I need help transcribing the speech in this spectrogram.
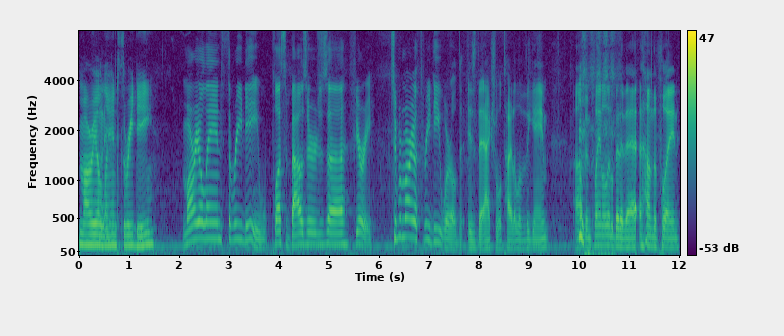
Mario I don't even- Land 3D. Mario Land 3D plus Bowser's uh, Fury. Super Mario 3D World is the actual title of the game. Uh, I've been playing a little bit of that on the plane.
